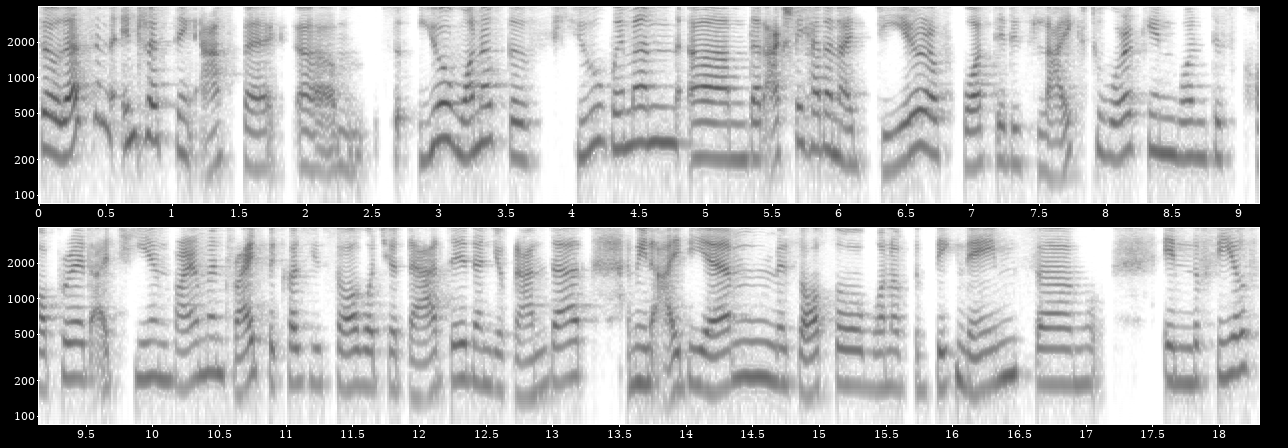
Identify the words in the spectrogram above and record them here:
So that's an interesting aspect. Um, so you're one of the few women um, that actually had an idea of what it is like to work in one this corporate IT environment, right? Because you saw what your dad did and your granddad. I mean, IBM is also one of the big names um, in the field.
